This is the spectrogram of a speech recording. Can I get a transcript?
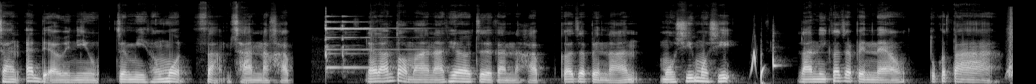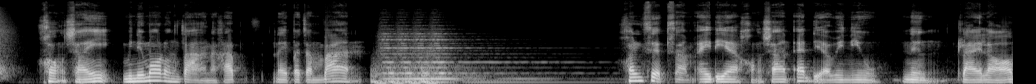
ชั้น at the avenue จะมีทั้งหมด 3 ชั้นนะครับ และร้านต่อมานะที่เราเจอกันนะครับ ก็จะเป็นร้านโมชิโมชิร้านนี้ก็จะเป็นแนวตุ๊กตาของใช้มินิมอลต่างๆนะครับ ในประจำบ้านคอนเซปต์3ไอเดียของชาน at the avenue 1. รายล้อม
